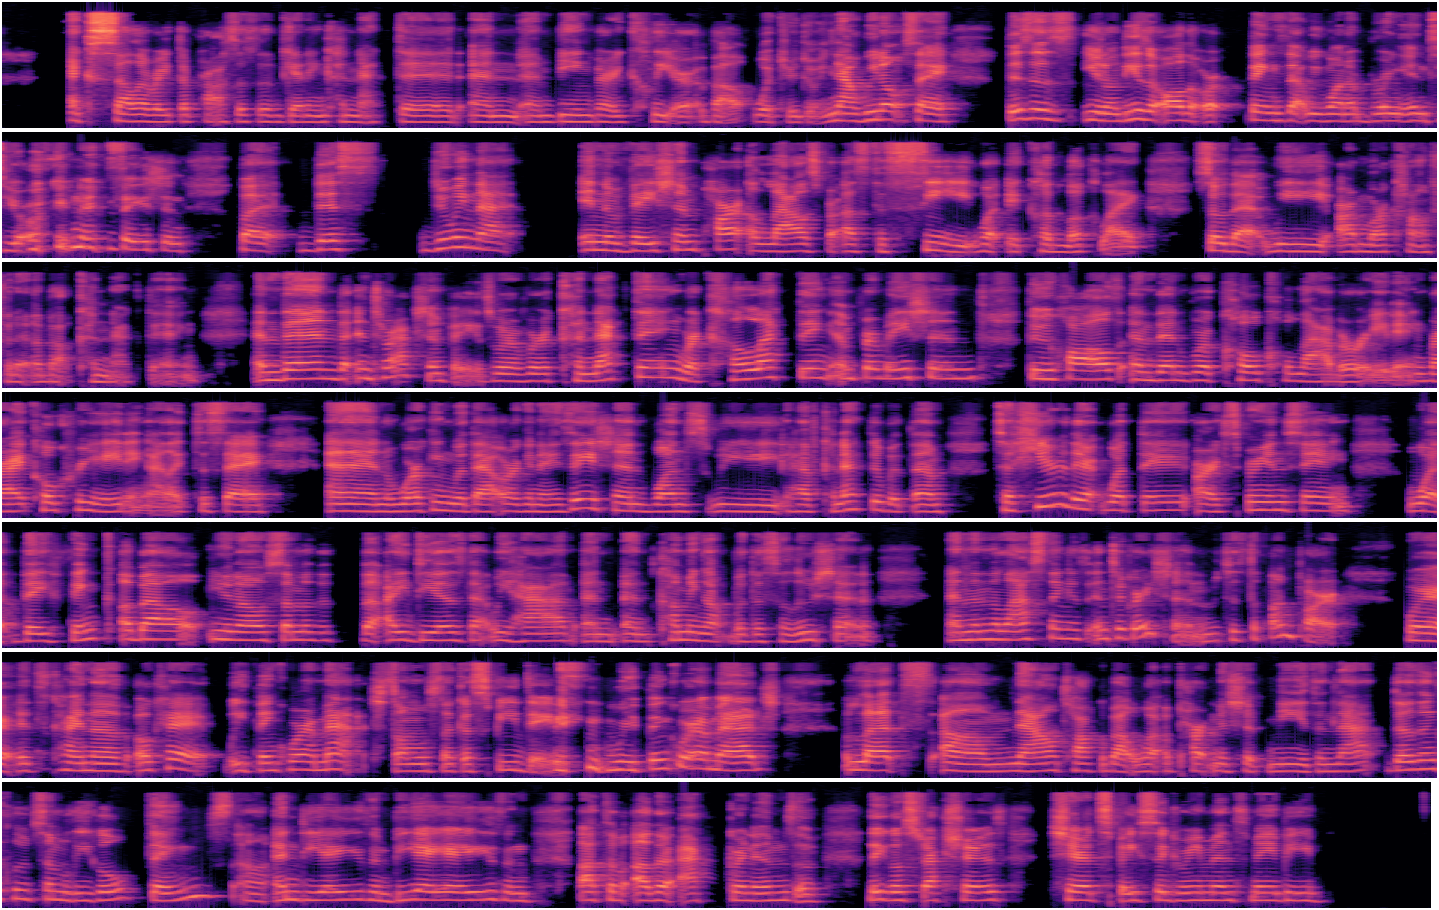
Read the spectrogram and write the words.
accelerate the process of getting connected and and being very clear about what you're doing. Now, we don't say this is, you know, these are all the or- things that we want to bring into your organization, but this doing that innovation part allows for us to see what it could look like so that we are more confident about connecting. And then the interaction phase where we're connecting, we're collecting information through halls, and then we're co collaborating, right? Co creating, I like to say, and working with that organization once we have connected with them to hear their, what they are experiencing what they think about you know some of the, the ideas that we have and and coming up with a solution. And then the last thing is integration which is the fun part where it's kind of okay we think we're a match. It's almost like a speed dating. We think we're a match. Let's um, now talk about what a partnership needs. And that does include some legal things uh, ndas and baas and lots of other acronyms of legal structures shared space agreements maybe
